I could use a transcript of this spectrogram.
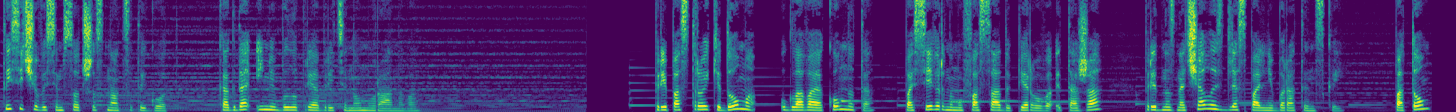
1816 год, когда ими было приобретено Муранова. При постройке дома угловая комната по северному фасаду первого этажа предназначалась для спальни Боротынской. Потом,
